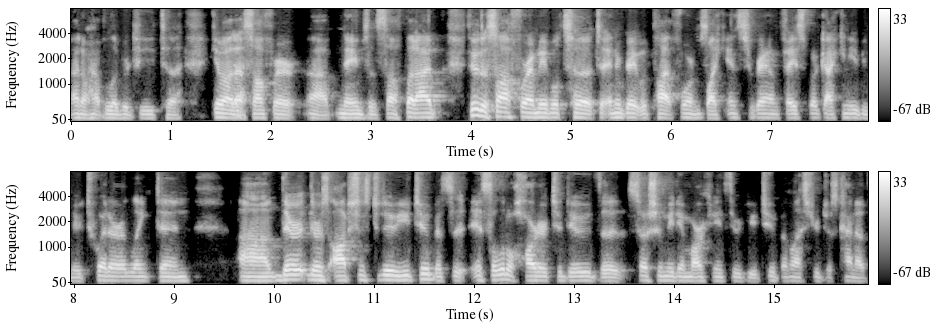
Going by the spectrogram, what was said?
I don't have liberty to give out that software uh, names and stuff. But I through the software I'm able to to integrate with platforms like Instagram, Facebook. I can even do Twitter, LinkedIn. Uh, there there's options to do YouTube. It's a, it's a little harder to do the social media marketing through YouTube unless you're just kind of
